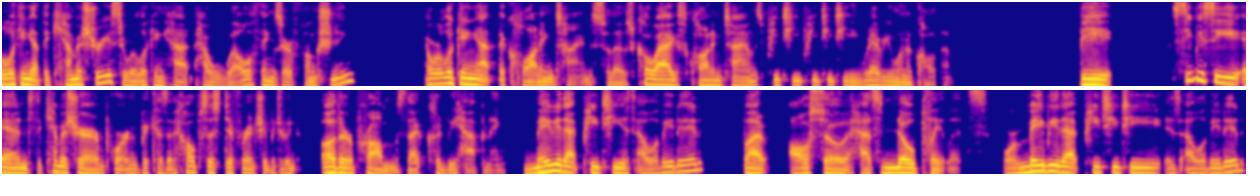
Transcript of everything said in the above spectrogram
We're looking at the chemistry, so we're looking at how well things are functioning. And we're looking at the clotting times. So those coags, clotting times, PT, PTT, whatever you want to call them. The CBC and the chemistry are important because it helps us differentiate between other problems that could be happening. Maybe that PT is elevated, but also has no platelets. Or maybe that PTT is elevated,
